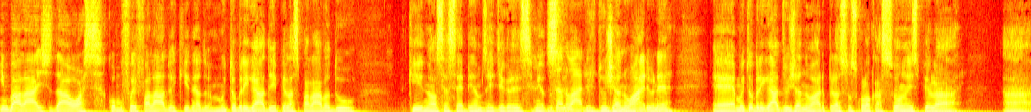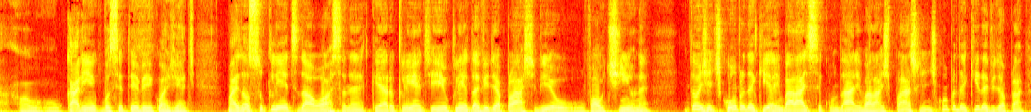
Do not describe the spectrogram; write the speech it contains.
embalagens da Orsa, como foi falado aqui, né? Muito obrigado aí pelas palavras do que nós recebemos aí de agradecimento do Januário, do, do Januário né? É, muito obrigado, viu, Januário, pelas suas colocações, pela a, o, o, carinho que você teve aí com a gente. Mas nossos clientes da Orça, né? Que era o cliente, o cliente da Vidia Plast, viu o, o Valtinho, né? Então a gente compra daqui a embalagem secundária, embalagem plástica, a gente compra daqui da Videoplástica.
